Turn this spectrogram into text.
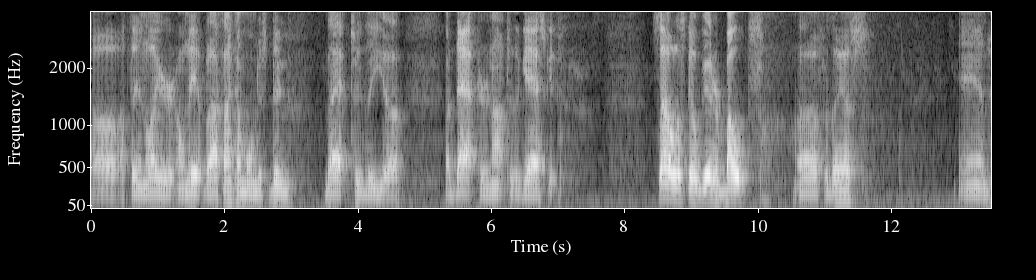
uh, a thin layer on it, but I think I'm gonna just do that to the uh, adapter, not to the gasket. So let's go get our bolts uh, for this, and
